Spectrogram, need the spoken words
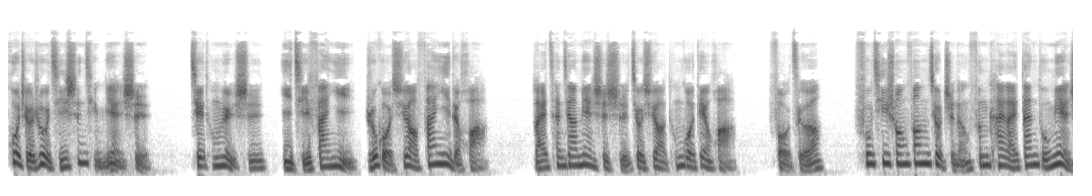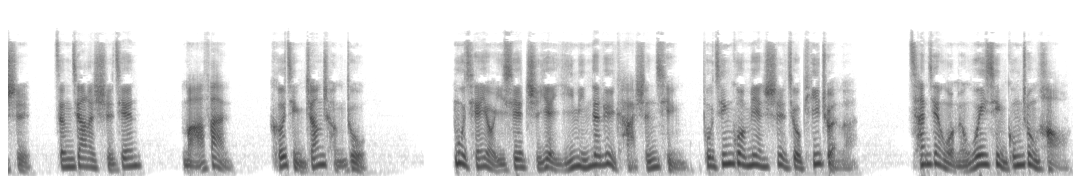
或者入籍申请面试，接通律师以及翻译，如果需要翻译的话，来参加面试时就需要通过电话，否则夫妻双方就只能分开来单独面试，增加了时间、麻烦和紧张程度。目前有一些职业移民的绿卡申请不经过面试就批准了，参见我们微信公众号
